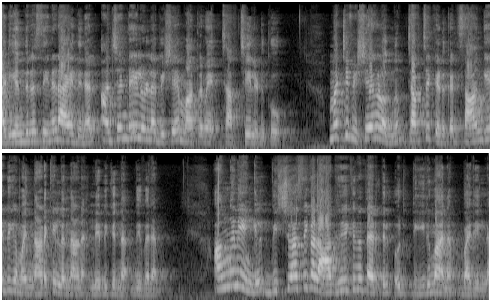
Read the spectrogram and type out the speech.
അടിയന്തര സിനഡ് ആയതിനാൽ അജണ്ടയിലുള്ള വിഷയം മാത്രമേ ചർച്ചയിലെടുക്കൂ. മറ്റ് വിഷയങ്ങളൊന്നും ചർച്ചയ്ക്കെടുക്കാൻ സാങ്കേതികമായി നടക്കില്ലെന്നാണ് ലഭിക്കുന്ന വിവരം. അങ്ങനെയെങ്കിൽ വിശ്വാസികൾ ആഗ്രഹിക്കുന്ന തരത്തിൽ ഒരു തീരുമാനം വരില്ല.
